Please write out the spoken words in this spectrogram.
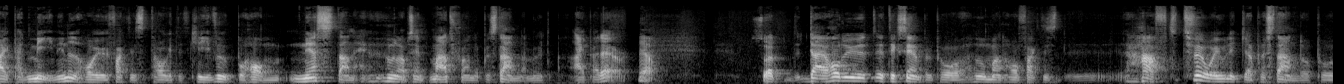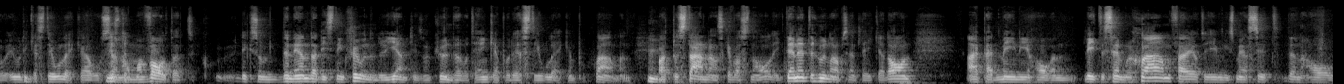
iPad Mini nu har ju faktiskt tagit ett kliv upp och har nästan 100% matchande prestanda mot iPad Air. Ja. Så att där har du ju ett, ett exempel på hur man har faktiskt eh, haft två olika prestandor på olika storlekar och sen har man valt att liksom, den enda distinktionen du egentligen som kund behöver tänka på det är storleken på skärmen. Mm. Och att prestandan ska vara snarlik. Den är inte 100% likadan. iPad Mini har en lite sämre skärm färgåtergivningsmässigt. Den har,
